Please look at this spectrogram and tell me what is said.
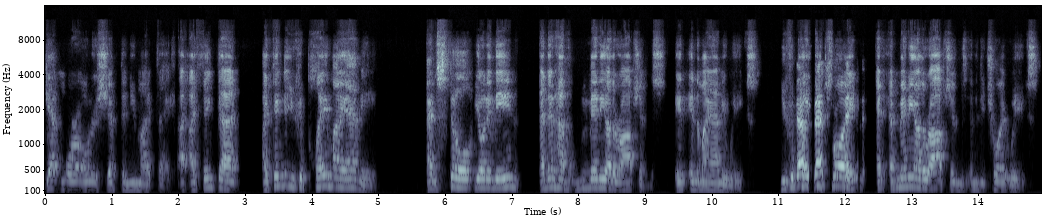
get more ownership than you might think. I, I think that I think that you could play Miami and still, you know what I mean, and then have many other options in in the Miami weeks. You could that, play Detroit that, and, and many other options in the Detroit weeks.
